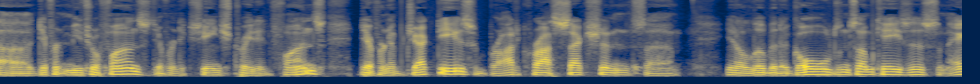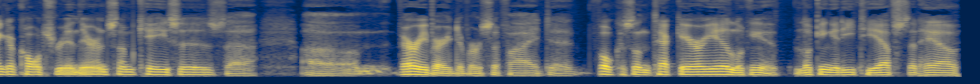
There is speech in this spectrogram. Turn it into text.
Uh, different mutual funds, different exchange traded funds, different objectives, broad cross sections, uh, you know, a little bit of gold in some cases, some agriculture in there in some cases, uh, um, very, very diversified. Uh, focus on tech area, looking at looking at ETFs that have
